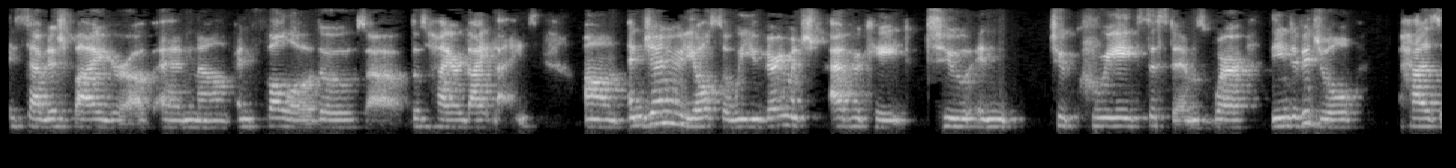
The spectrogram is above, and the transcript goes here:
established by Europe and uh, and follow those uh, those higher guidelines. Um, and generally, also, we very much advocate to in to create systems where the individual has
